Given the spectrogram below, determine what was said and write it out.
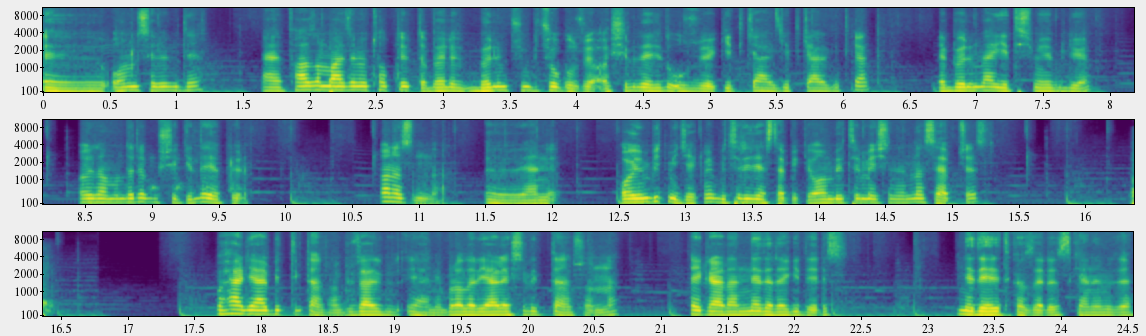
Ee, onun sebebi de yani fazla malzeme toplayıp da böyle bölüm çünkü çok uzuyor. Aşırı derecede uzuyor. Git gel git gel git gel. Ve bölümler yetişmeyebiliyor. O yüzden bunları bu şekilde yapıyorum. Sonrasında e, yani oyun bitmeyecek mi? Bitireceğiz tabii ki. Oyun bitirme işini nasıl yapacağız? Bu her yer bittikten sonra güzel yani buraları yerleştirdikten sonra tekrardan Nether'a gideriz. Nether'it kazarız kendimize.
